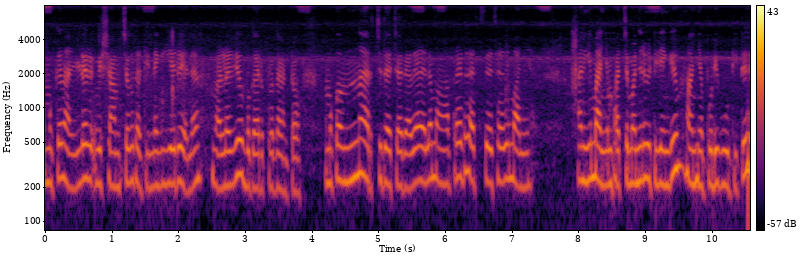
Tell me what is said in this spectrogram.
നമുക്ക് നല്ലൊരു വിഷാംശമൊക്കെ തട്ടിയിട്ടുണ്ടെങ്കിൽ ഈ ഒരു ഇല വളരെ ഉപകാരപ്രദമാണ് കേട്ടോ നമുക്കൊന്ന് അരച്ച് തേച്ചാൽ മതി. അത് ഇല മാത്രമായിട്ട് അരച്ച് തേച്ചാൽ മഞ്ഞ അല്ലെങ്കിൽ മഞ്ഞ പച്ചമഞ്ഞൾ കിട്ടിയില്ലെങ്കിൽ മഞ്ഞപ്പൊടി കൂട്ടിയിട്ട്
